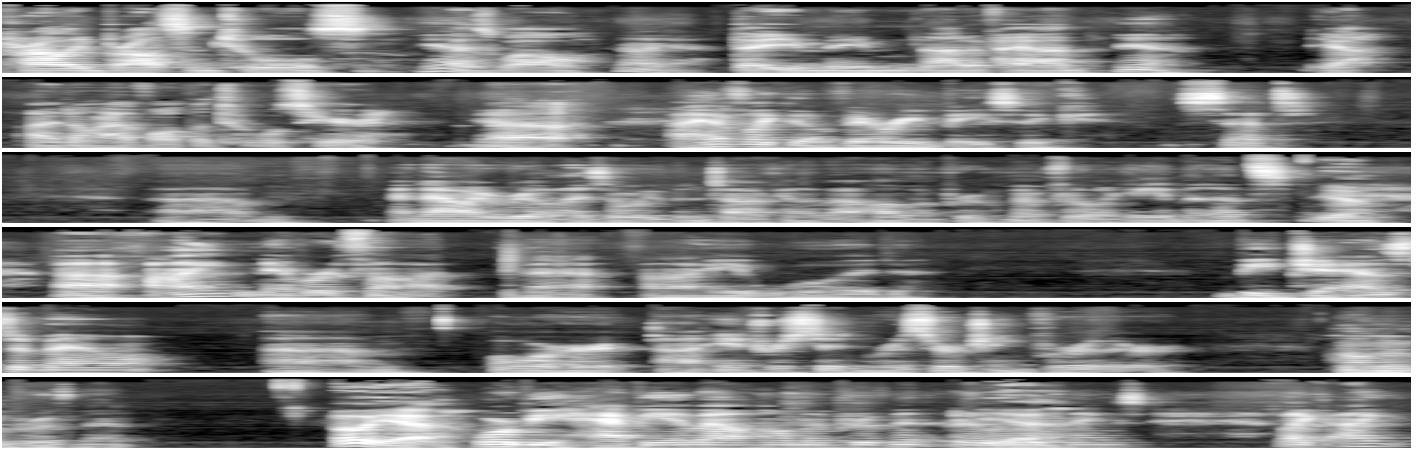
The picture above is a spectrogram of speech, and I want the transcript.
probably brought some tools Yeah. as well Oh yeah, that you may not have had. yeah. Yeah, I don't have all the tools here. Yeah. Uh, I have like a very basic set. Um, and now I realize that we've been talking about home improvement for like eight minutes. yeah. Uh, I never thought that I would be jazzed about um, or uh, interested in researching further home improvement Oh yeah. or be happy about home improvement related Yeah. things. Like I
